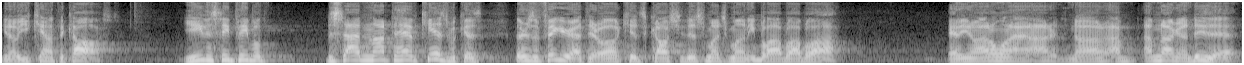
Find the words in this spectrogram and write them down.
You know, you count the cost. You even see people deciding not to have kids because there's a figure out there, oh, kids cost you this much money, blah, blah, blah. And, you know, I don't want to, I, no, I'm, I'm not going to do that.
